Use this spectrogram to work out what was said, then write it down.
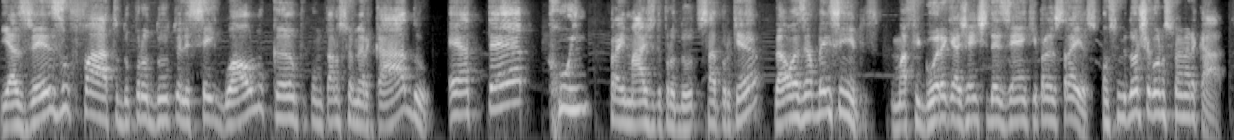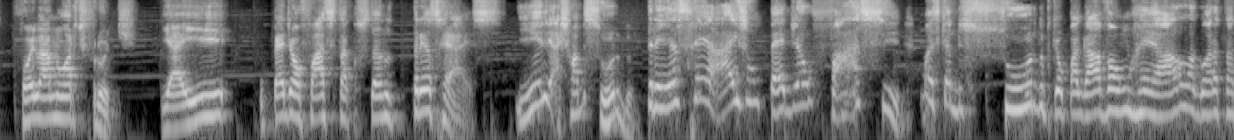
E às vezes o fato do produto ele ser igual no campo como está no supermercado é até ruim para a imagem do produto. Sabe por quê? Dá um exemplo bem simples. Uma figura que a gente desenha aqui para ilustrar isso. O consumidor chegou no supermercado, foi lá no hortifruti, e aí o pé de alface está custando três reais. E ele acha um absurdo. Três reais um pé de alface. Mas que absurdo, porque eu pagava um real, agora tá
